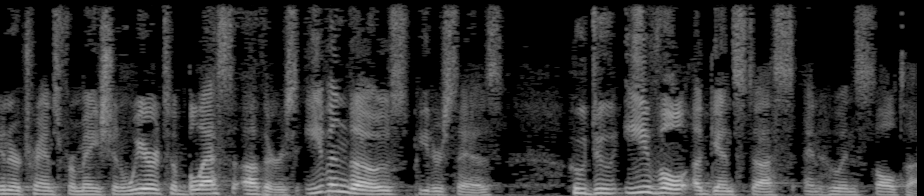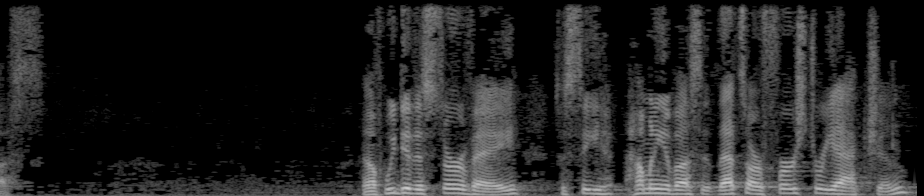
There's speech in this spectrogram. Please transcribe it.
inner transformation. We are to bless others, even those, Peter says, who do evil against us and who insult us. Now, if we did a survey to see how many of us, that's our first reaction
